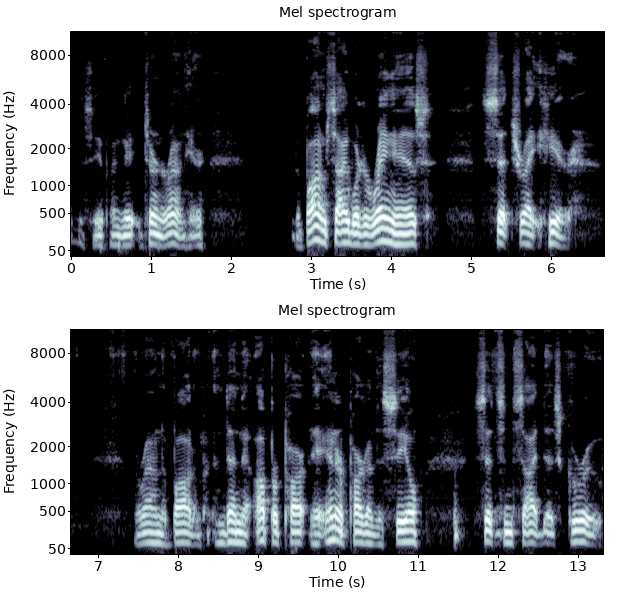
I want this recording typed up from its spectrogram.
Let me see if I can get turned around here. The bottom side where the ring is sits right here around the bottom. And then the upper part, the inner part of the seal sits inside this groove.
